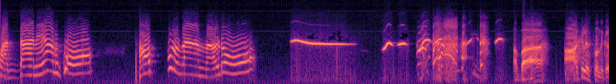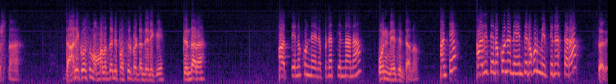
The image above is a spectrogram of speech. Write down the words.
పడ్డానే అనుకో. అప్పుడు నా నడు. అబ్బా ఆకలిస్తుంది కృష్ణ. దానికోసం మమ్మల్ని అందరినీ పసులు పెట్టండి దేనికి? తిందారా? అది తినకుండా నేను ఎప్పుడైనా తిన్నానా? పోనీ నేను తింటాను. అంటే అది తినకుండా నేను తినకుండా మీరు తినేస్తారా? సరే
